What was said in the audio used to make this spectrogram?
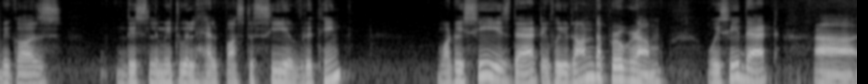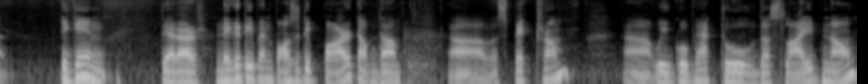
because this limit will help us to see everything. What we see is that if we run the program we see that uh, again there are negative and positive part of the uh, spectrum. Uh, we go back to the slide now.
